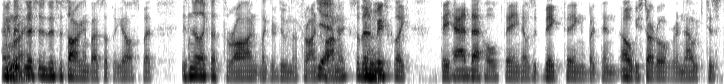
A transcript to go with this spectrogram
I mean, this, Right. this is this is talking about something else, but isn't there like a Thrawn? Like they're doing the Thrawn Yeah. comics, so they're mm-hmm. basically like they had that whole thing that was a big thing, but then oh, we start over, and now we can just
